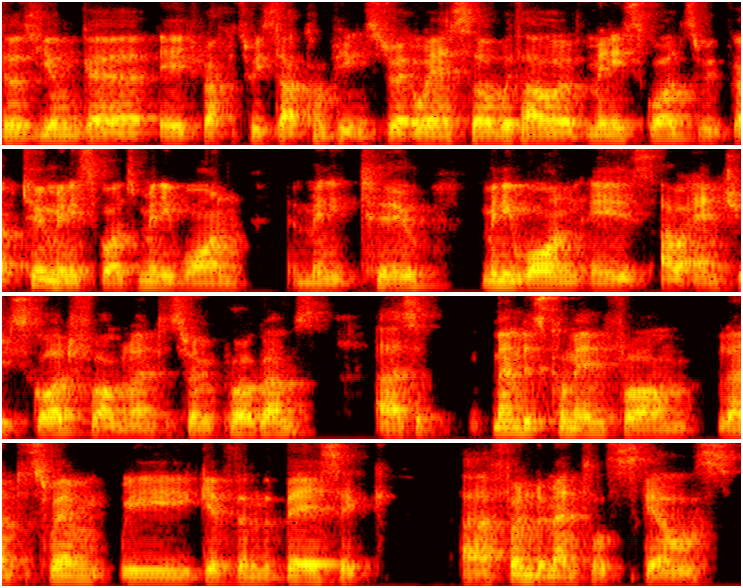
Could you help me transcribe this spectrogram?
those younger age brackets. We start competing straight away. So with our mini squads, we've got two mini squads: mini one and mini two. Mini one is our entry squad from Learn to Swim programs. Uh, so members come in from Learn to Swim. We give them the basic uh, fundamental skills.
